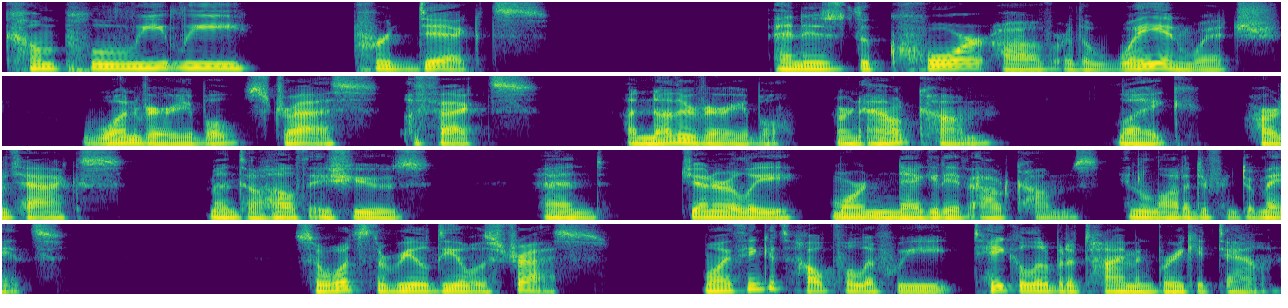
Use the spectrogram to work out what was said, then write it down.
completely predicts and is the core of or the way in which one variable, stress, affects another variable or an outcome like heart attacks, mental health issues, and generally more negative outcomes in a lot of different domains. So, what's the real deal with stress? Well, I think it's helpful if we take a little bit of time and break it down.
